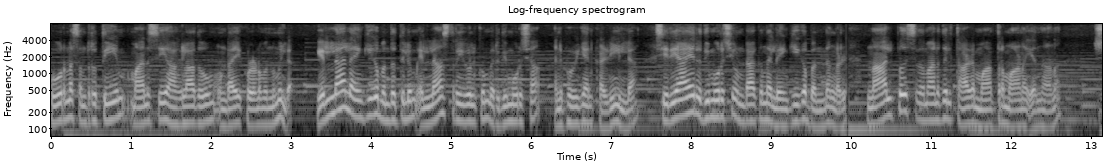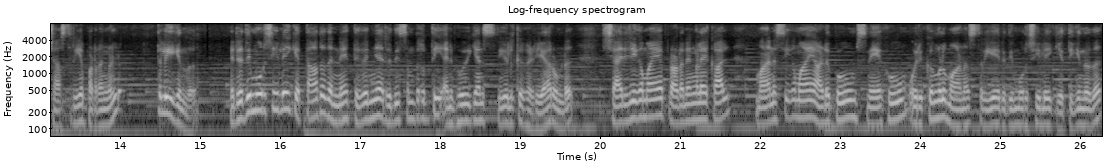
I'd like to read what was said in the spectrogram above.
പൂർണ സംതൃപ്തിയും മാനസിക ആഹ്ലാദവും ഉണ്ടായിക്കൊള്ളണമെന്നുമില്ല. എല്ലാ ലൈംഗിക ബന്ധത്തിലും എല്ലാ സ്ത്രീകൾക്കും രതിമൂർച്ച അനുഭവിക്കാൻ കഴിയില്ല. ശരിയായ രതിമൂർച്ച ഉണ്ടാക്കുന്ന ലൈംഗിക ബന്ധങ്ങൾ നാൽപ്പത് ശതമാനത്തിൽ താഴെ മാത്രമാണ് എന്നാണ് ശാസ്ത്രീയ പഠനങ്ങൾ തെളിയിക്കുന്നത്. രതിമൂർച്ചയിലേക്ക് എത്താതെ തന്നെ തികഞ്ഞ രതിസംതൃപ്തി അനുഭവിക്കാൻ സ്ത്രീകൾക്ക് കഴിയാറുണ്ട്. ശാരീരികമായ പ്രകടനങ്ങളെക്കാൾ മാനസികമായ അടുപ്പവും സ്നേഹവും ഒരുക്കങ്ങളുമാണ് സ്ത്രീയെ രതിമൂർച്ചയിലേക്ക് എത്തിക്കുന്നത്.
